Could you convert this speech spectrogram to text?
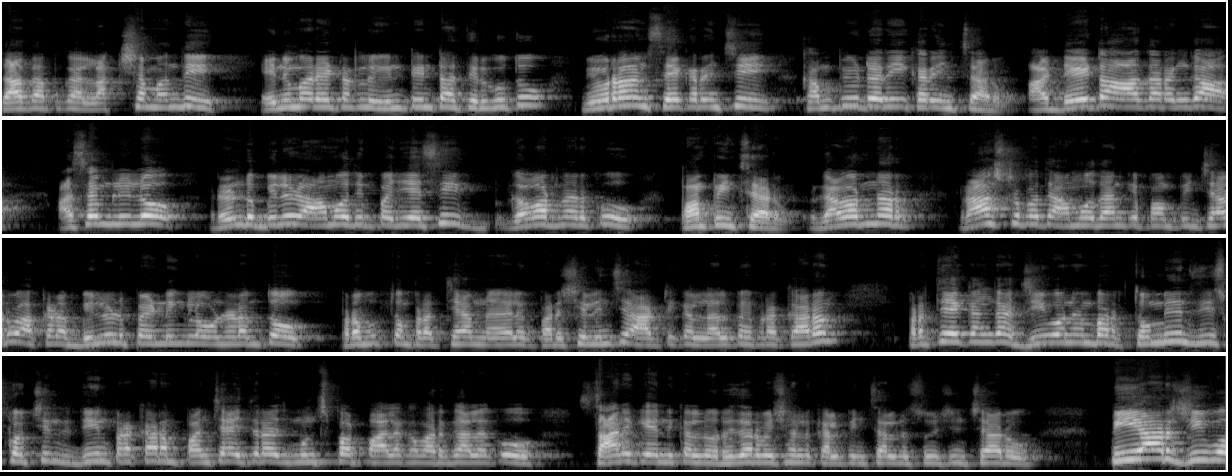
దాదాపుగా లక్ష మంది ఎనిమరేటర్లు ఇంటింటా తిరుగుతూ వివరాలను సేకరించి కంప్యూటరీకరించారు. ఆ డేటా ఆధారంగా అసెంబ్లీలో రెండు బిల్లులు ఆమోదింపజేసి గవర్నర్కు పంపించారు. గవర్నర్ రాష్ట్రపతి ఆమోదానికి పంపించారు. అక్కడ బిల్లులు పెండింగ్లో ఉండడంతో ప్రభుత్వం ప్రత్యామ్నాయాలకు పరిశీలించి ఆర్టికల్ నలభై ప్రకారం ప్రత్యేకంగా జీవో నెంబర్ తొమ్మిదిని తీసుకొచ్చింది. దీని ప్రకారం పంచాయతీరాజ్ మున్సిపల్ పాలక వర్గాలకు స్థానిక ఎన్నికల్లో రిజర్వేషన్లు కల్పించాలని సూచించారు. పీఆర్జీఓ జీవో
